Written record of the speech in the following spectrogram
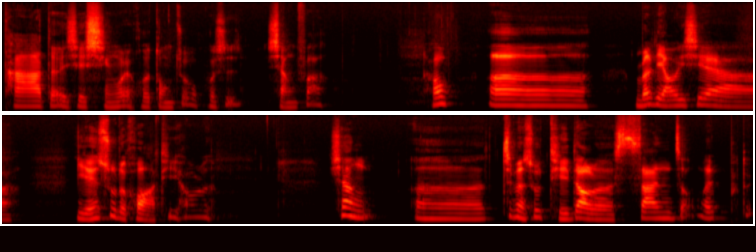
他的一些行为或动作或是想法。好，呃，我们来聊一下。严肃的话题好了，像呃这本书提到了三种，哎不对，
